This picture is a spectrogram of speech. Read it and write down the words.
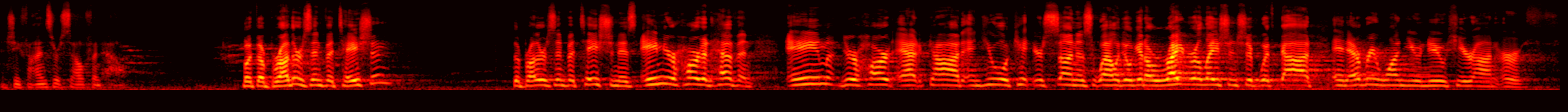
And she finds herself in hell. But the brother's invitation, the brother's invitation is aim your heart at heaven, aim your heart at God, and you will get your son as well. You'll get a right relationship with God and everyone you knew here on earth.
